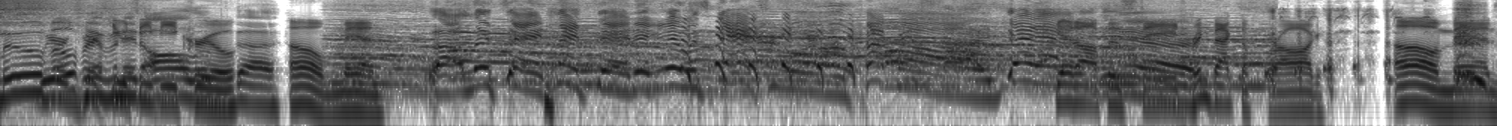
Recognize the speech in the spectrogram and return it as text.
Move over, giving it all QTB crew. the Oh man. Oh, listen, listen. It, it was natural. Come on. Get, off the here. stage. Bring back the frog. Oh man.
